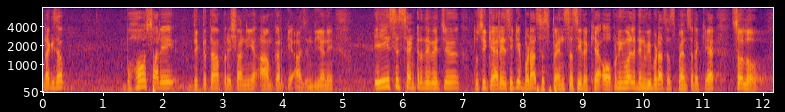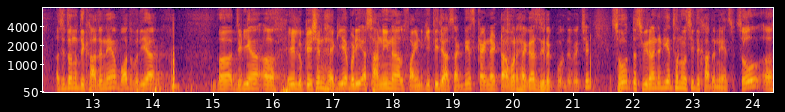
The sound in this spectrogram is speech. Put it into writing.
ਨਾਗੀ ਸਾਹਿਬ ਬਹੁਤ ਸਾਰੇ ਦਿੱਕਤਾਂ ਪਰੇਸ਼ਾਨੀਆਂ ਆਮ ਕਰਕੇ ਆ ਜਾਂਦੀਆਂ ਨੇ। ਇਸ ਸੈਂਟਰ ਦੇ ਵਿੱਚ ਤੁਸੀਂ ਕਹਿ ਰਹੇ ਸੀ ਕਿ ਬੜਾ ਸਸਪੈਂਸ ਅਸੀਂ ਰੱਖਿਆ ਓਪਨਿੰਗ ਵਾਲੇ ਦਿਨ ਵੀ ਬੜਾ ਸਸਪੈਂਸ ਰੱਖਿਆ। ਸੋ ਲੋ ਅਸੀਂ ਤੁਹਾਨੂੰ ਦਿਖਾ ਦਿੰਨੇ ਆ ਬਹੁਤ ਵਧੀਆ ਜਿਹੜੀਆਂ ਇਹ ਲੋਕੇਸ਼ਨ ਹੈਗੀ ਹੈ, ਬੜੀ ਆਸਾਨੀ ਨਾਲ ਫਾਈਂਡ ਕੀਤੀ ਜਾ ਸਕਦੀ ਹੈ। ਸਕਾਈਨੈਟ ਟਾਵਰ ਹੈਗਾ ਜ਼ੀਰਕਪੁਰ ਦੇ ਵਿੱਚ। ਸੋ ਤਸਵੀਰਾਂ ਜਿਹੜੀਆਂ ਤੁਹਾਨੂੰ ਅਸੀਂ ਦਿਖਾ ਦਿੰਨੇ ਆ so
